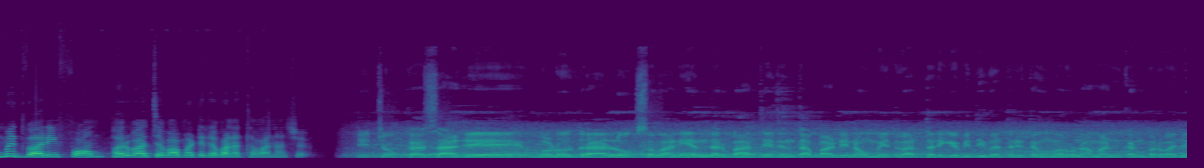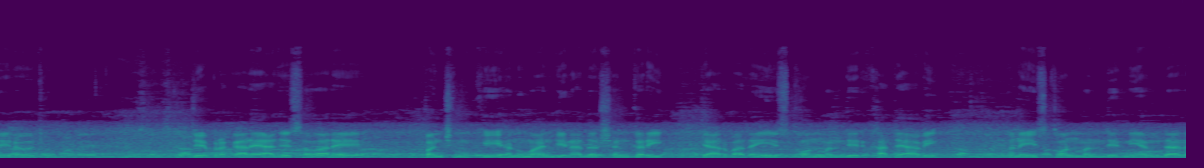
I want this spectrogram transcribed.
ઉમેદવારી ફોર્મ ભરવા જવા માટે રવાના થવાના છે. એ ચોક્કસ. આજે વડોદરા લોકસભાની અંદર ભારતીય જનતા પાર્ટીના ઉમેદવાર તરીકે વિધિવત રીતે હું મારું નામાંકન ભરવા જઈ રહ્યો છું. જે પ્રકારે આજે સવારે પંચમુખી હનુમાનજીના દર્શન કરી, ત્યારબાદ અહીં ઇસ્કોન મંદિર ખાતે આવી અને ઇસ્કોન મંદિરની અંદર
